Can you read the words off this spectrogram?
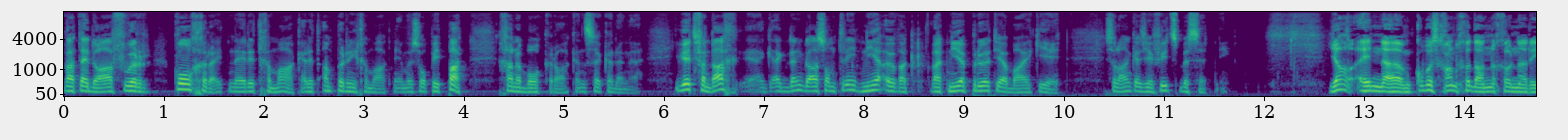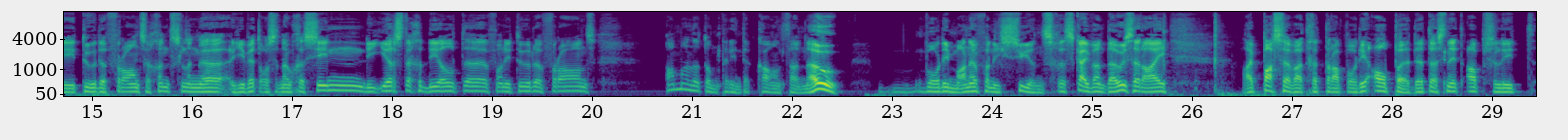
wat hy daarvoor kon gery het en hy het dit gemaak. Hy het dit amper nie gemaak nie. Hy moes op die pad gaan 'n bok raak en sulke dinge. Jy weet vandag ek ek dink daar's omtrent nie 'n ou wat wat nie 'n Protea baadjie het solank as jy fiets besit nie. Ja, en um, kom ons gaan gou dan gou na die Tour de France gunstelinge. Jy weet ons het nou gesien die eerste gedeelte van die Tour de France. Almal het omtrent 'n kans dan nou word die manne van die seuns geskei want nou is dit daai daai passe wat getrap word, die Alpe. Dit is net absoluut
